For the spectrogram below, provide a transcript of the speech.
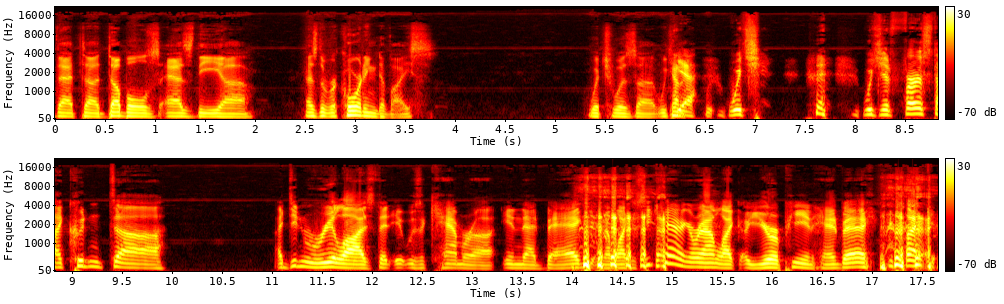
that uh, doubles as the uh, as the recording device, which was uh, we kind of yeah, of which, which at first I couldn't. uh I didn't realize that it was a camera in that bag, and I'm like, is he carrying around like a European handbag? like,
